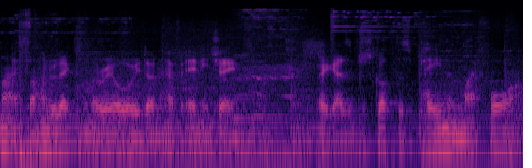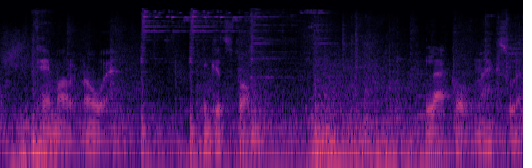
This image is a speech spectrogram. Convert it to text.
nice. 100x on the reel where we don't have any chains. Okay, guys, I've just got this pain in my forearm. It came out of nowhere. I think it's from lack of max win.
